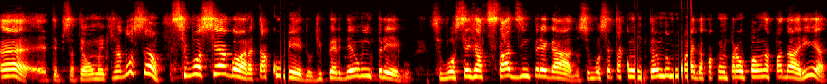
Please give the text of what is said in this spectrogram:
É, é precisa ter um aumento de adoção. Se você agora está com medo de perder o emprego, se você já está desempregado, se você está contando moeda para comprar o pão na padaria,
